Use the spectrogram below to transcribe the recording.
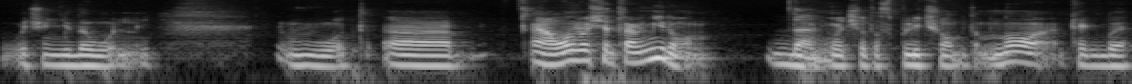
очень недовольный. Вот. А, он вообще травмирован. Да. У него что-то с плечом там. Но, как бы,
